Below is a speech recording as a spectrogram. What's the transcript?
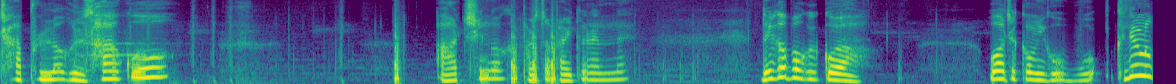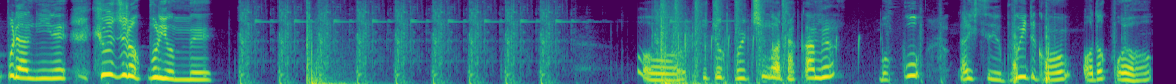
자 블럭을 사고. 아 친구가 벌써 발견했네. 내가 먹을 거야. 와 잠깐만 이거 뭐 그냥 럭불이 아니네. 휴지 럭불이었네. 어 휴지 럭불 친구가 다 까면 먹고 나이스 보이드검 얻었고요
